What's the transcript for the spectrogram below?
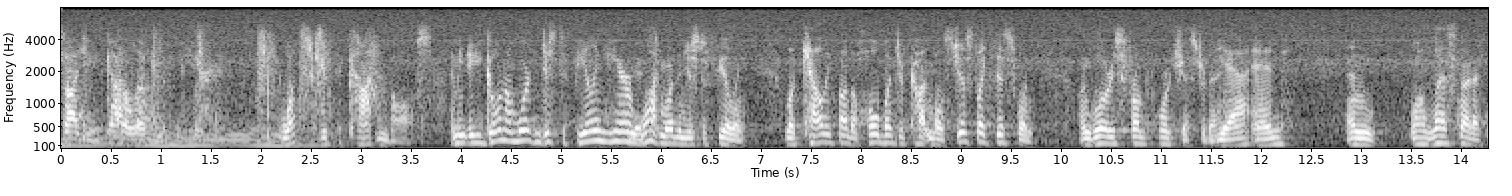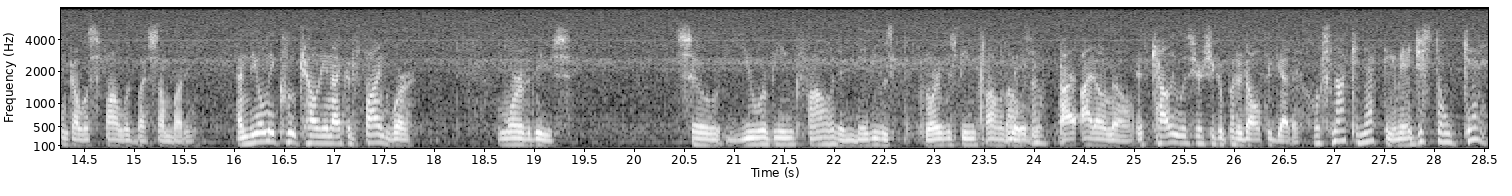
Saji, gotta love him. What's with the cotton balls? I mean, are you going on more than just a feeling here, or Yeah, what? It's more than just a feeling. Look, Callie found a whole bunch of cotton balls just like this one on Glory's front porch yesterday. Yeah, and? And, well, last night I think I was followed by somebody. And the only clue Callie and I could find were more of these. So you were being followed, and maybe was Glory was being followed Maybe. also? I, I don't know. If Callie was here, she could put it all together. Well, it's not connecting. I mean, I just don't get it.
